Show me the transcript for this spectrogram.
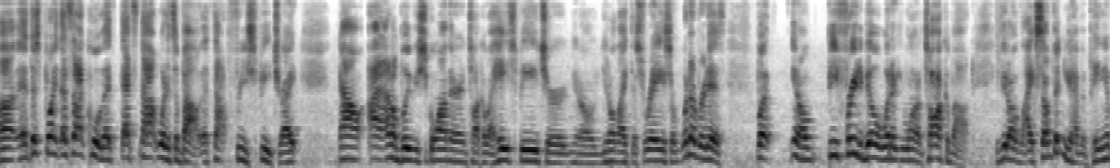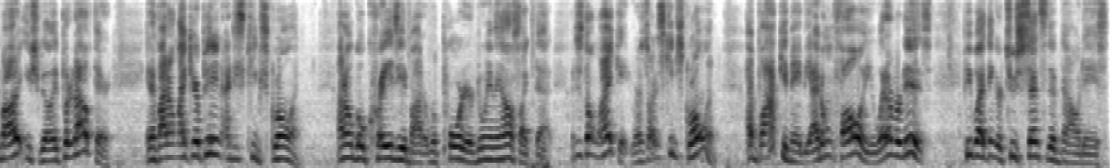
Uh, at this point, that's not cool. That that's not what it's about. That's not free speech, right? Now, I, I don't believe you should go on there and talk about hate speech or you know you don't like this race or whatever it is. But you know, be free to be able to whatever you want to talk about. If you don't like something, you have an opinion about it, you should be able to put it out there. And if I don't like your opinion, I just keep scrolling. I don't go crazy about it, report it, or do anything else like that. I just don't like it. So I just keep scrolling. I block you maybe. I don't follow you, whatever it is. People I think are too sensitive nowadays.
